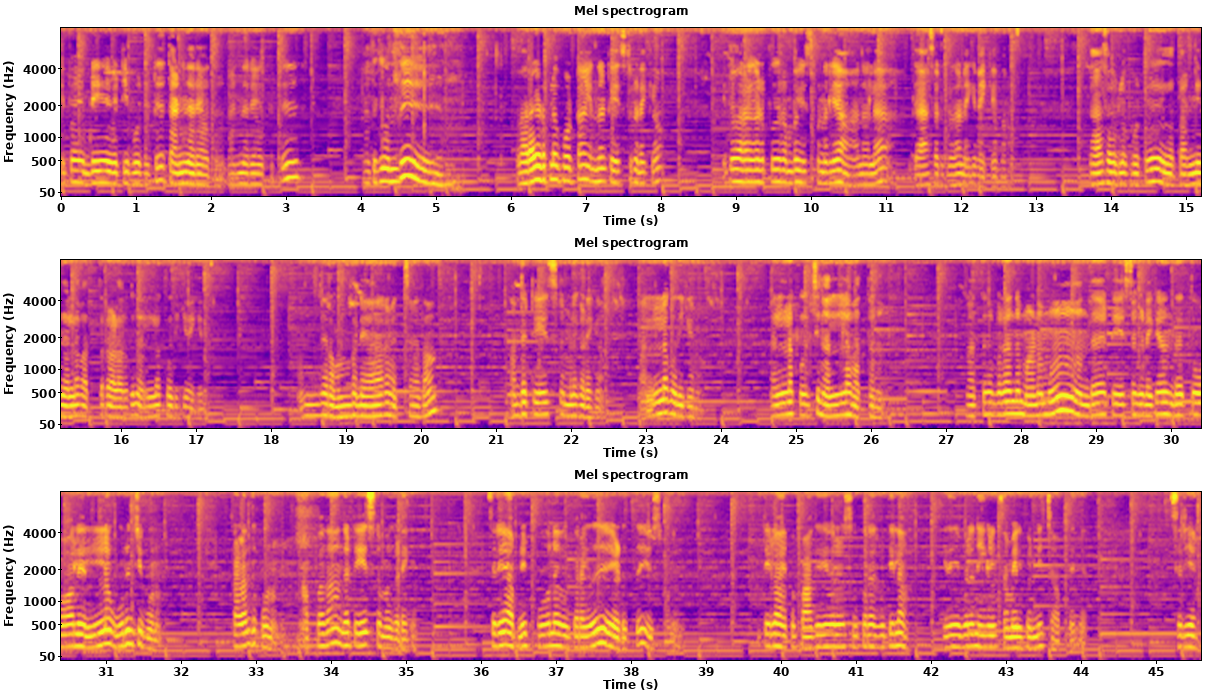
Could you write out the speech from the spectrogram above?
இப்போ இப்படி வெட்டி போட்டுட்டு தண்ணி நிறையா ஊற்றணும் தண்ணி நிறையா ஊற்றிட்டு அதுக்கு வந்து வரகடுப்பில் போட்டால் இன்னும் டேஸ்ட்டு கிடைக்கும். இப்போ விறகடுப்பு ரொம்ப யூஸ் பண்ணலையா? அதனால் கேஸ் அடுப்பில் தான் இன்றைக்கி வைக்க போகிறோம் கேஸ் அடுப்பில் போட்டு தண்ணி நல்லா வத்துற அளவுக்கு நல்லா கொதிக்க வைக்கணும். கொஞ்சம் ரொம்ப நேரம் வச்சாதான் அந்த டேஸ்ட் நம்மளுக்கு கிடைக்கும். நல்லா கொதிக்கணும். நல்லா கொதித்து நல்லா வற்றணும் வற்றின பிறகு அந்த மணமும் அந்த டேஸ்ட்டும் கிடைக்கும். அந்த தோல் எல்லாம் உறிஞ்சி போகணும். கலந்து போகணும். அப்போ தான் அந்த டேஸ்ட் நமக்கு கிடைக்கும். சரியா அப்படி போன பிறகு எடுத்து யூஸ் பண்ணணும். பார்த்தீங்களா இப்போ பார்க்கவே ஒரு சூப்பராக இருக்கு பார்த்தீங்களா இதே போல் நீங்களும் சமையல் பண்ணி சாப்பிடுங்க. சரியா?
